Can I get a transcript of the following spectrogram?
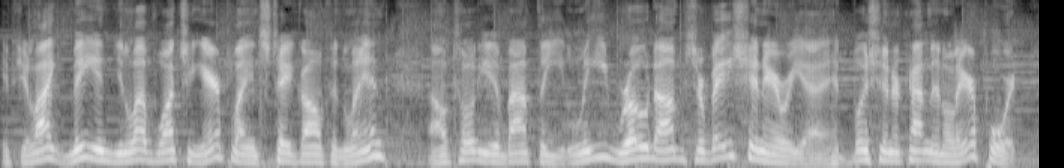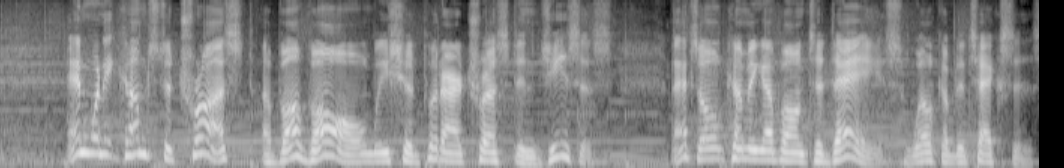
If you're like me and you love watching airplanes take off and land, I'll tell you about the Lee Road Observation Area at Bush Intercontinental Airport. And when it comes to trust, above all, we should put our trust in Jesus. That's all coming up on today's Welcome to Texas.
